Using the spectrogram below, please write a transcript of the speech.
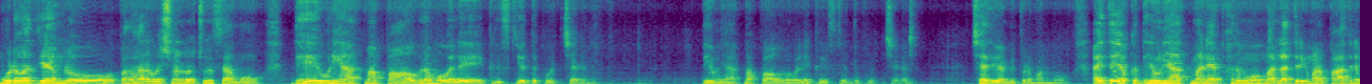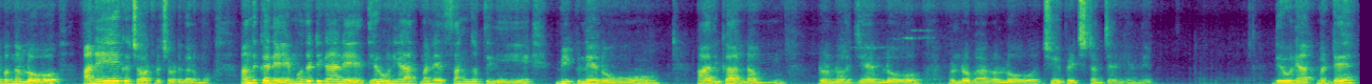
మూడవ అధ్యాయంలో పదహార వచనంలో చూసాము దేవుని ఆత్మ పావురము వలె క్రీస్తు యుద్ధకు వచ్చాడని. దేవుని ఆత్మ పావురం వలె క్రీస్తు యుద్ధకు వచ్చాడని. చదివాం ఇప్పుడు మనము. అయితే ఈ యొక్క దేవుని ఆత్మ అనే పదము మరలా తిరిగి మన పాత నిబంధనలో అనేక చోట్ల చూడగలము. అందుకనే మొదటిగానే దేవుని ఆత్మ అనే సంగతిని మీకు నేను ఆదికాండం రెండో అధ్యాయంలో రెండో భాగంలో చూపించడం జరిగింది. దేవుని ఆత్మ అంటే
